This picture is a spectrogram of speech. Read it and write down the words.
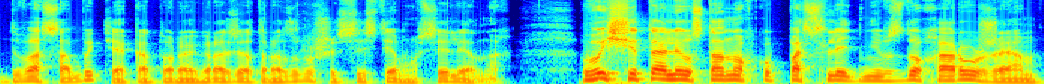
Два события, которые грозят разрушить систему вселенных. Вы считали установку «Последний вздох» оружием.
